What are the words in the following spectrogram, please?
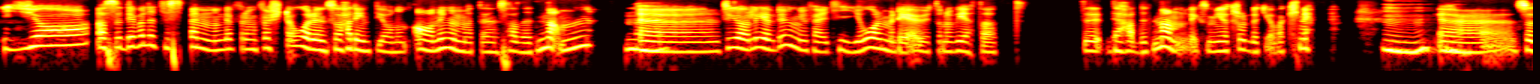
ja, alltså det var lite spännande för de första åren så hade inte jag någon aning om att det ens hade ett namn. Eh, så jag levde ungefär tio år med det utan att veta att det, det hade ett namn. Liksom. Jag trodde att jag var knäpp. Mm. Eh, så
